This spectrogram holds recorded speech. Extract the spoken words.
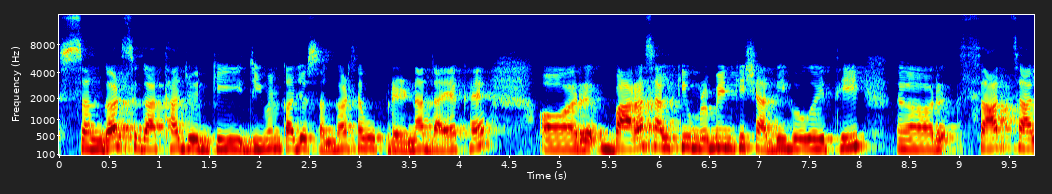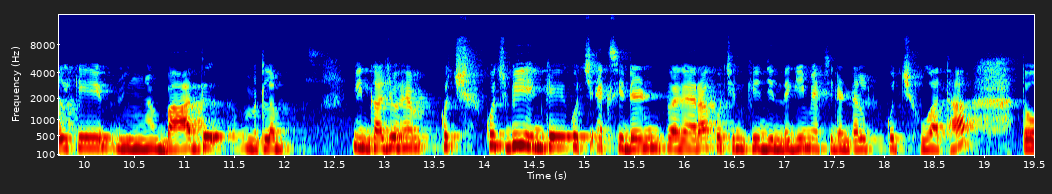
संघर्ष गाथा जो इनकी जीवन का जो संघर्ष है वो प्रेरणादायक है और 12 साल की उम्र में इनकी शादी हो गई थी और सात साल के बाद मतलब इनका जो है कुछ कुछ भी इनके कुछ एक्सीडेंट वगैरह, कुछ इनकी ज़िंदगी में एक्सीडेंटल कुछ हुआ था तो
